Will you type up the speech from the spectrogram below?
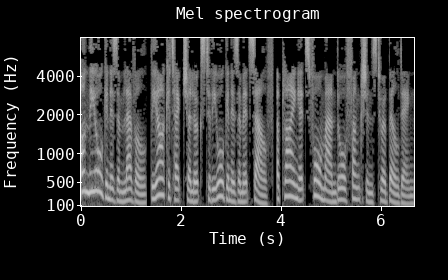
On the organism level, the architecture looks to the organism itself, applying its form and or functions to a building.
